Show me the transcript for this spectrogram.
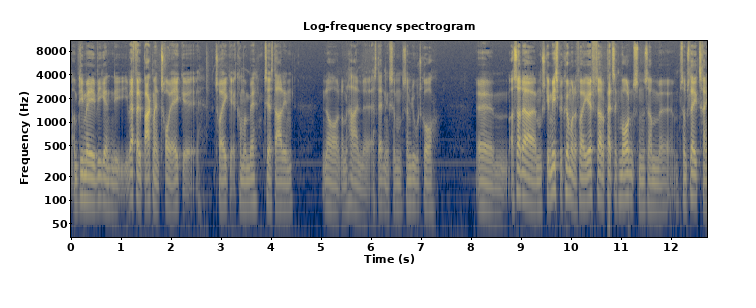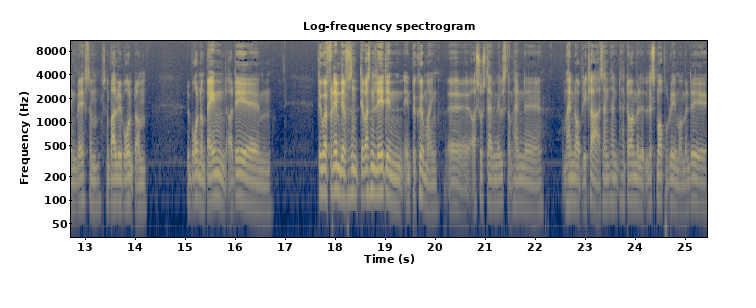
om de er med i weekenden. I, i hvert fald Bachmann tror jeg ikke, øh, tror jeg ikke kommer med til at starte ind, når, når man har en øh, erstatning som, som Julesgaard. Øh, og så er der måske mest bekymrende for AGF, så er der Patrick Mortensen, som, øh, som slet ikke træner med, som, som bare løber rundt om, løber rundt om banen, og det, øh, det kunne jeg fornemme, det var sådan, det var sådan lidt en, en bekymring, øh, også hos David Nielsen, om han, øh, om han når at blive klar. Så han, han, han døjer med lidt, lidt små problemer, men det...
